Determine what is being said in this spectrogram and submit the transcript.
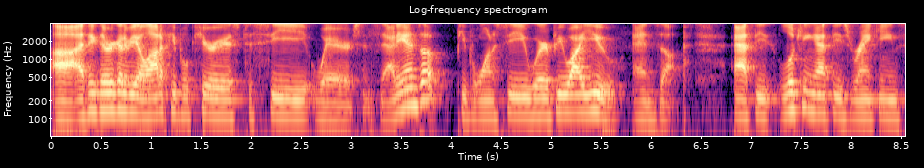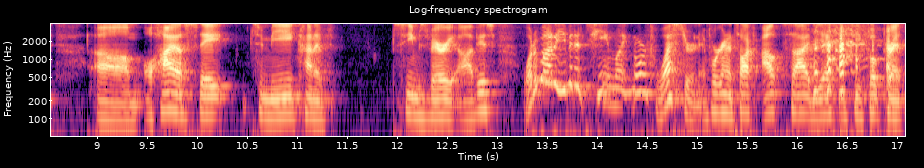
Uh, I think there are going to be a lot of people curious to see where Cincinnati ends up. People want to see where BYU ends up. At the looking at these rankings, um, Ohio State to me kind of seems very obvious. What about even a team like Northwestern? If we're going to talk outside the SEC footprint,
